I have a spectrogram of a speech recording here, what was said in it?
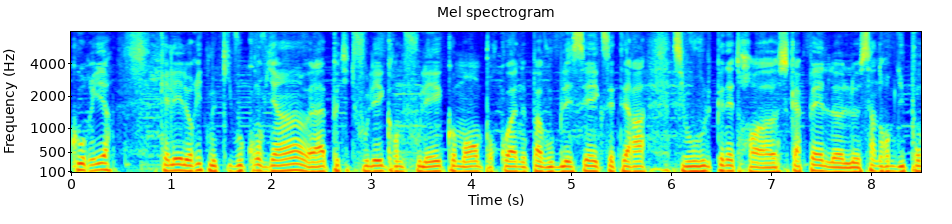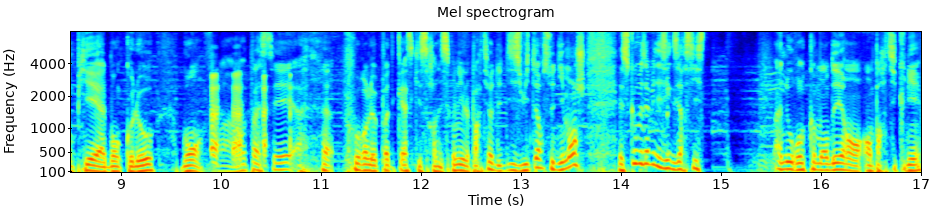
courir, quel est le rythme qui vous convient, voilà, petite foulée, grande foulée, comment, pourquoi ne pas vous blesser, etc. Si vous voulez connaître ce qu'appelle le syndrome du pompier à Colo, bon, faudra repasser pour le podcast qui sera disponible à partir de 18h ce dimanche. Est-ce que vous avez des exercices à nous recommander en, particulier?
